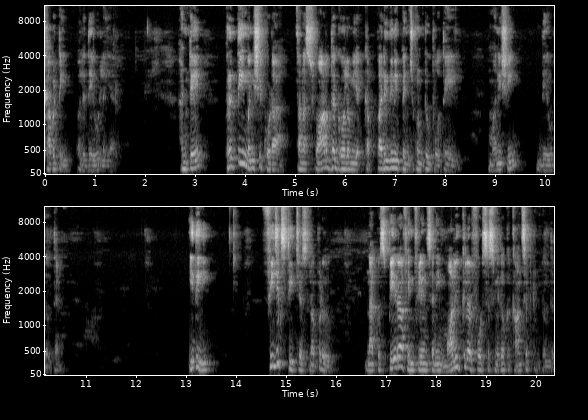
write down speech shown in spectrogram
కాబట్టి వాళ్ళు దేవుళ్ళు అయ్యారు అంటే ప్రతి మనిషి కూడా తన స్వార్థగోళం యొక్క పరిధిని పెంచుకుంటూ పోతే మనిషి దేవుడవుతాడు. ఇది ఫిజిక్స్ టీచ్ చేస్తున్నప్పుడు నాకు స్పీర్ ఆఫ్ ఇన్ఫ్లుయెన్స్ అని మాలిక్యులర్ ఫోర్సెస్ మీద ఒక కాన్సెప్ట్ ఉంటుంది.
